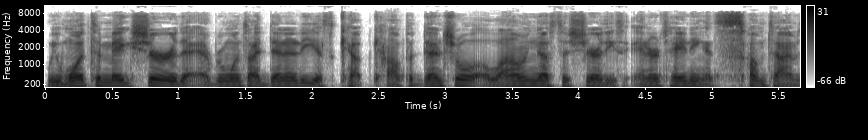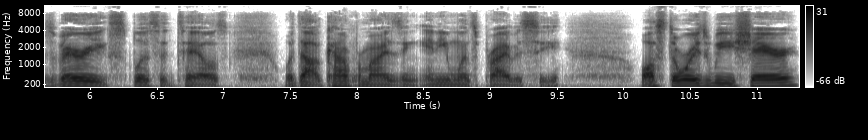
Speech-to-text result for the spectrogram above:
We want to make sure that everyone's identity is kept confidential, allowing us to share these entertaining and sometimes very explicit tales without compromising anyone's privacy. While stories we share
